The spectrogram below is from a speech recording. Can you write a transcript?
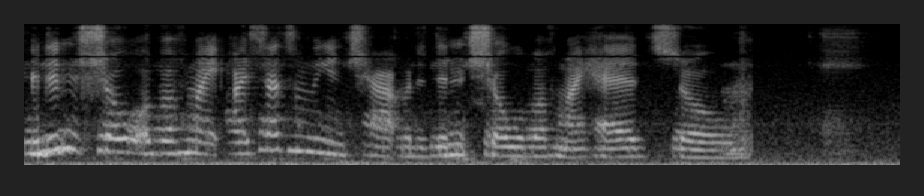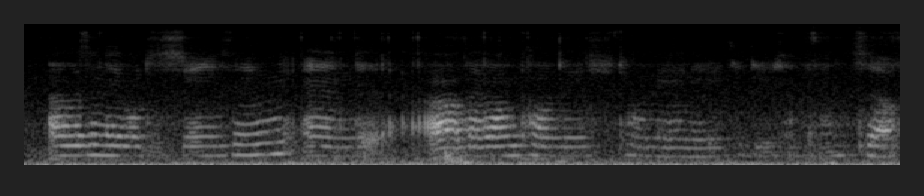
it didn't show above my. I said something in chat, but it didn't show above my head. So I wasn't able to see anything. And uh, my mom called me. She told me I needed to do something. So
